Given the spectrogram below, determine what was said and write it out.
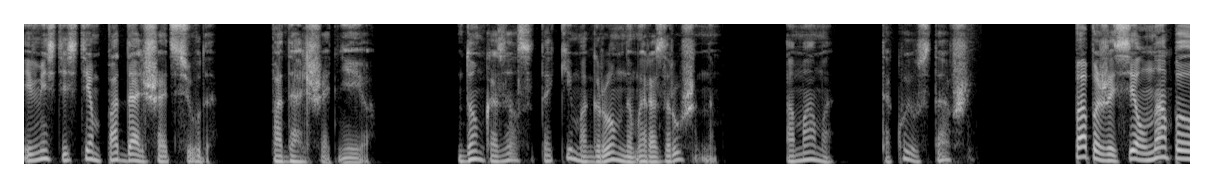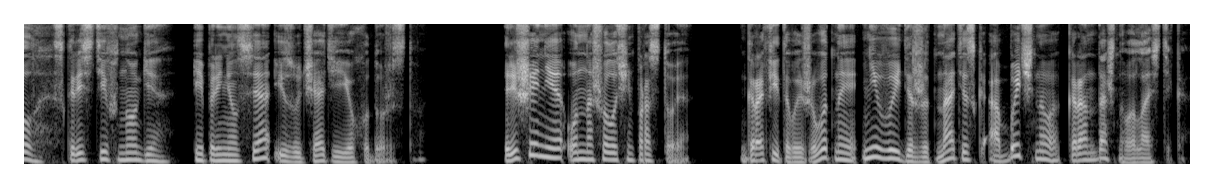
и вместе с тем подальше отсюда, подальше от нее. Дом казался таким огромным и разрушенным, а мама такой уставшей. Папа же сел на пол, скрестив ноги, и принялся изучать ее художество. Решение он нашел очень простое. Графитовые животные не выдержат натиск обычного карандашного ластика.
